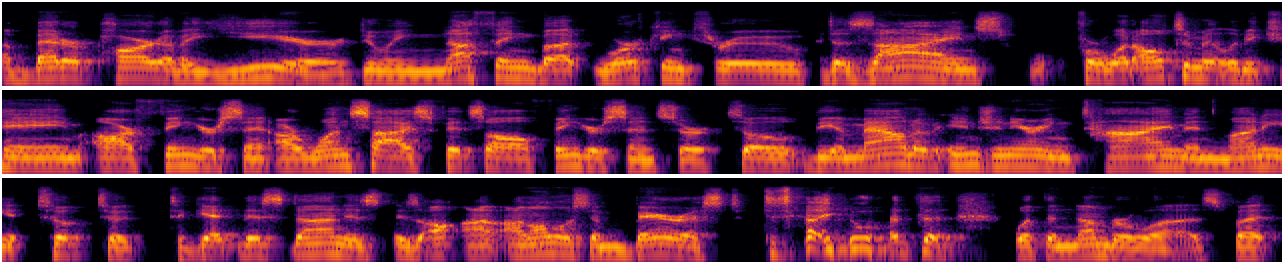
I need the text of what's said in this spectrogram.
a better part of a year doing nothing but working through designs for what ultimately became our finger sen- our one size fits all finger sensor. So the amount of engineering time and money it took to, to get this done is, is I'm almost embarrassed to tell you what the what the number was. But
